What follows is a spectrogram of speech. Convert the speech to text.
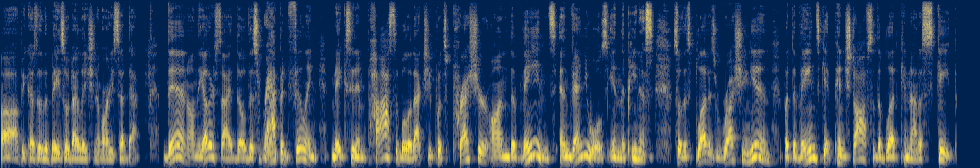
uh, because of the vasodilation. I've already said that. Then on the other side, though, this rapid filling makes it impossible. It actually puts pressure on the veins and venules in the penis. So this blood is rushing in, but the veins get pinched off so the blood cannot escape.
